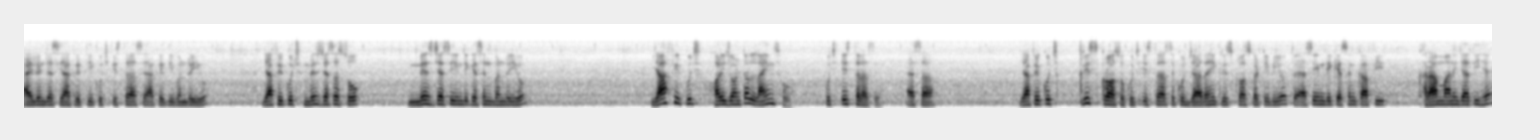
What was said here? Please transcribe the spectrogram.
आइलैंड जैसी आकृति, कुछ इस तरह से आकृति बन रही हो, या फिर कुछ मेस जैसा शो मेस जैसी इंडिकेशन बन रही हो, या फिर कुछ हॉरिजॉन्टल लाइंस हो, कुछ इस तरह से, ऐसा। या फिर कुछ क्रिस क्रॉस हो, कुछ इस तरह से, कुछ ज़्यादा ही क्रिस क्रॉस कटी हुई हो तो ऐसी इंडिकेशन काफ़ी ख़राब मानी जाती है।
